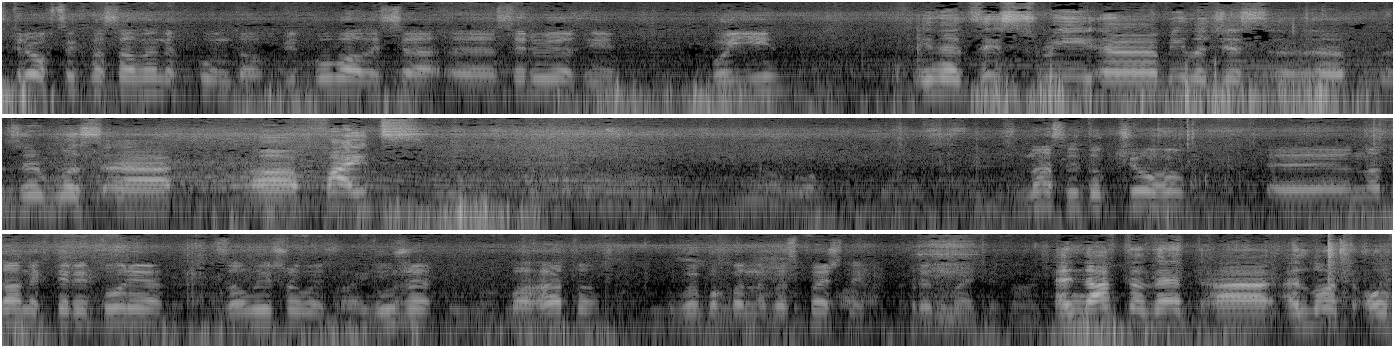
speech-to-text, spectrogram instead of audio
В трьох цих населених пунктах відбувалися е, серйозні бої. In uh, these three uh, villages, uh, uh, there was uh, uh, fights, Внаслідок чого е, на даних територіях залишилось дуже багато вибухонебезпечних предметів. and after that, uh, a lot of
